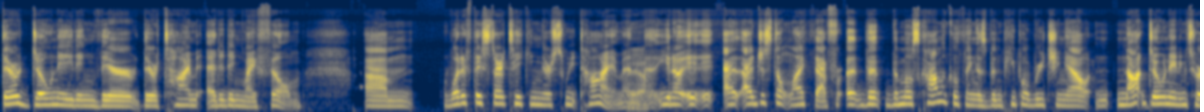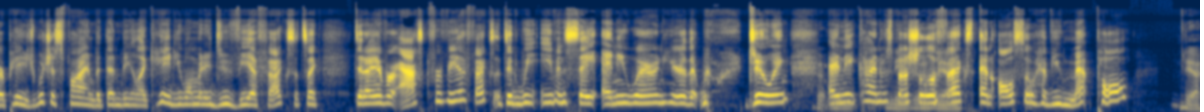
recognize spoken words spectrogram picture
they're donating their their time editing my film. Um, what if they start taking their sweet time? And Yeah. uh, you know, it, it, I, I just don't like that. For, uh, the the most comical thing has been people reaching out, not donating to our page, which is fine, but then being like, "Hey, do you want me to do VFX?" It's like, did I ever ask for VFX? Did we even say anywhere in here that we were doing that we any kind of special them, yeah. effects? And also, have you met Paul? Yeah,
